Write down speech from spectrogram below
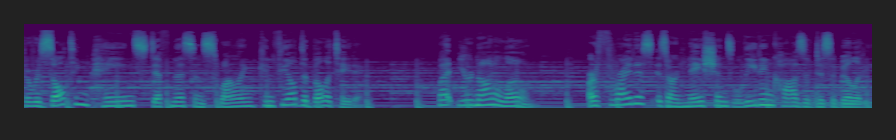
the resulting pain, stiffness, and swelling can feel debilitating. But you're not alone. Arthritis is our nation's leading cause of disability,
